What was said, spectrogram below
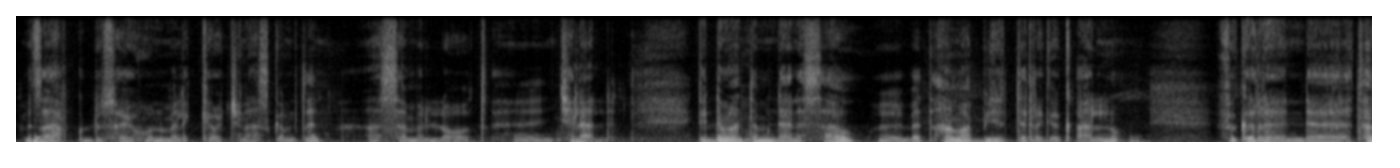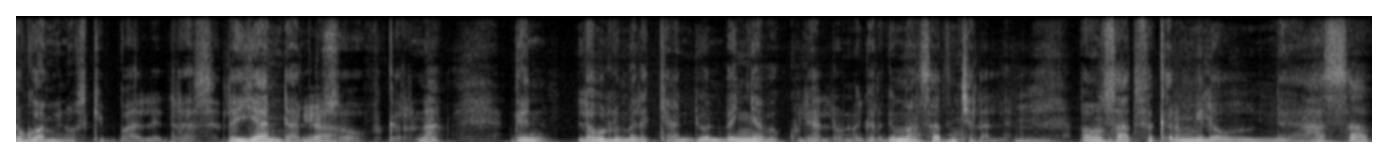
መጽሐፍ ቅዱሳዊ የሆኑ መለኪያዎችን አስቀምጠን ሀሳብ መለዋወጥ እንችላለን። ቅድም አንተም እንዳነሳው በጣም አቢዝ የተደረገ ቃል ነው። ፍቅር እንደ ተርጓሚ ነው እስኪባል ድረስ ለእያንዳንዱ ሰው ፍቅርና ግን ለሁሉ መለኪያ እንዲሆን በእኛ በኩል ያለውን ነገር ግን ማንሳት እንችላለን። በአሁኑ ሰዓት ፍቅር የሚለውን ሀሳብ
